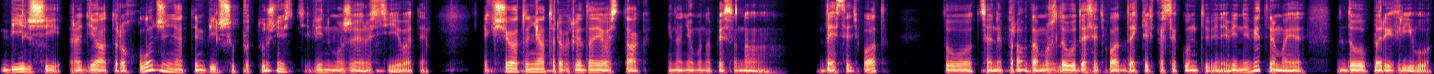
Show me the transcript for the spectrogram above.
більший радіатор охолодження, тим більшу потужність він може розсіювати. Якщо атенюатор виглядає ось так, і на ньому написано 10 Вт, то це неправда. Можливо, 10 Вт декілька секунд він, не витримає до перегріву,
